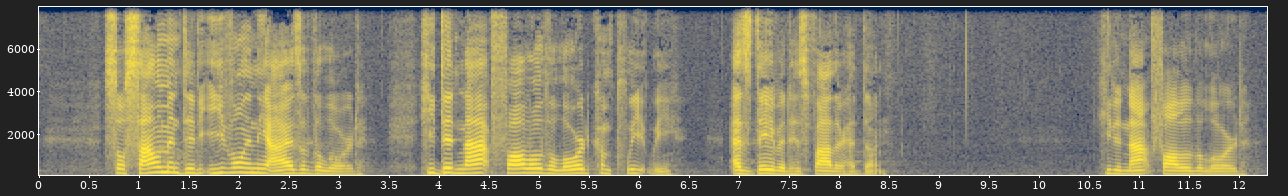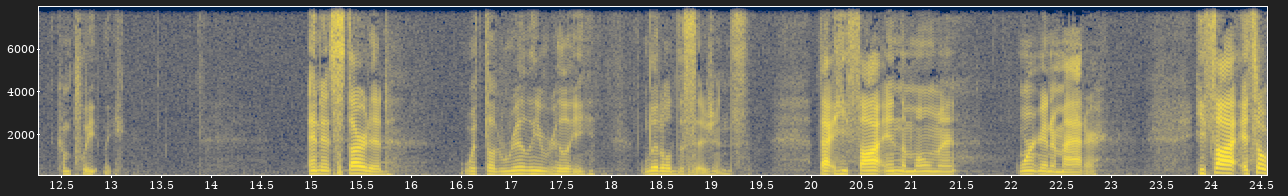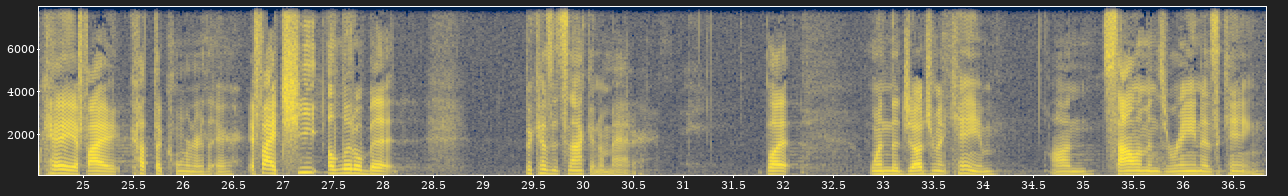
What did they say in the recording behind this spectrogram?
So Solomon did evil in the eyes of the Lord. He did not follow the Lord completely, as David his father had done. He did not follow the Lord completely. And it started with the really, really little decisions that he thought in the moment weren't going to matter. He thought it's okay if I cut the corner there, if I cheat a little bit, because it's not going to matter. But when the judgment came on Solomon's reign as king,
